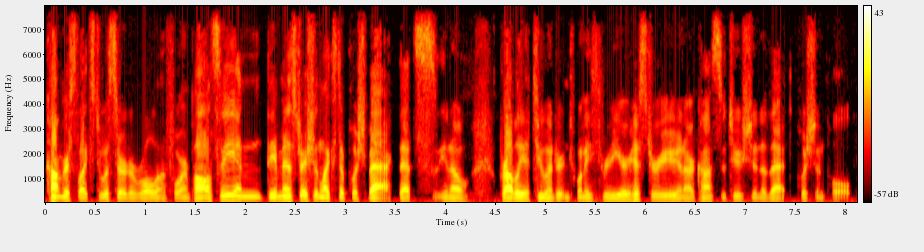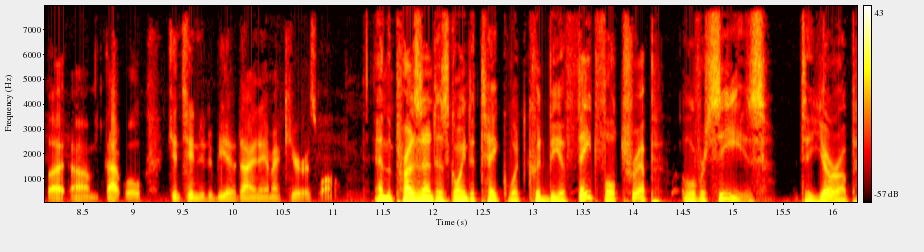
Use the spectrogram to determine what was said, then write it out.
Congress likes to assert a role in foreign policy, and the administration likes to push back. That's, you know, probably a 223-year history in our Constitution of that push and pull. But um, that will continue to be a dynamic here as well. And the president is going to take what could be a fateful trip overseas to Europe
